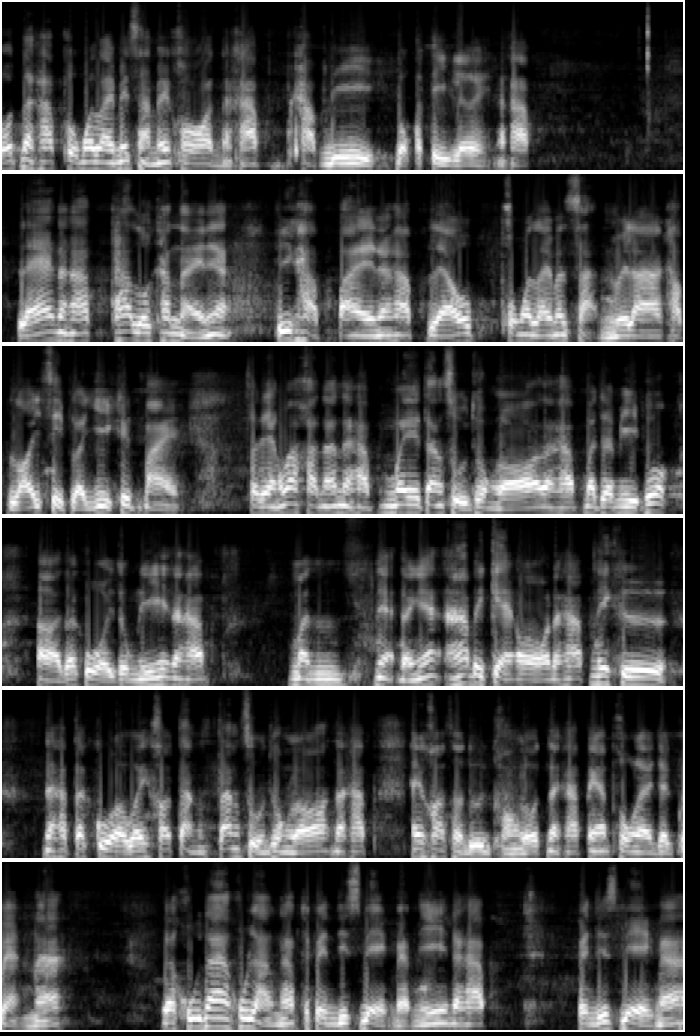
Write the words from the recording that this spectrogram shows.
รถนะครับพวงมาลัยไม่สั่นไม่คลอนนะครับขับดีปกติเลยนะครับและนะครับถ้ารถคันไหนเนี่ยที่ขับไปนะครับ แล้วพวงมาลัยมันสั่นเวลาขับร้อยสิบร้อยี่ขึ้นไป แสดงว่าคันนั้นนะครับ ไม่ได้ตั้งศูนย์ถ่วงล้อนะครับ มันจะมีพวกตะกั่วตรงนี้นะครับ มันเนี่ยอย่างเงี้ยห้ามไปแกะออกนะครับ นี่คือนะครับตะกั่วไว้เขาตั้งตั้งศูนย์ถ่วงล้อนะครับ ให้ความสมดุลของรถนะครับไม่งั้นพวงมาจะแกว่งนะ แล้วคู่หน้าคู่หลังนะครับ จะเป็นดิสเบรกแบบนี้นะครับ เป็นดิสเบรกนะ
